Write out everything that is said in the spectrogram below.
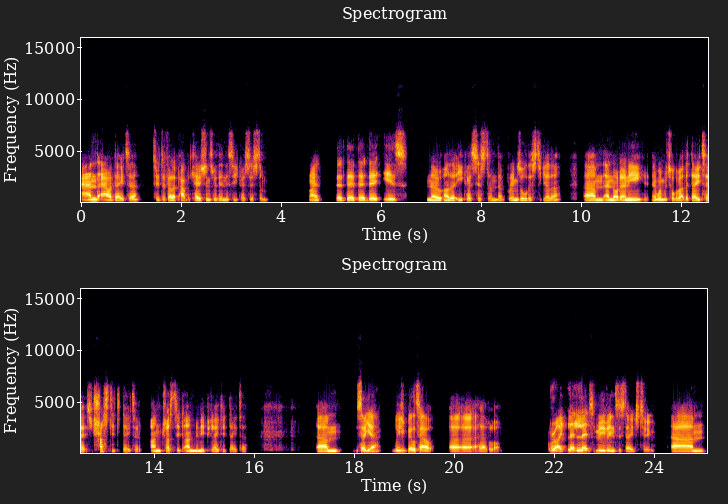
and our data to develop applications within this ecosystem, right? There, there, there, there is no other ecosystem that brings all this together. Um, and not only when we talk about the data, it's trusted data, untrusted, unmanipulated data. Um, so yeah, we've built out uh, a hell of a lot. Right. Let Let's move into stage two. Um,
